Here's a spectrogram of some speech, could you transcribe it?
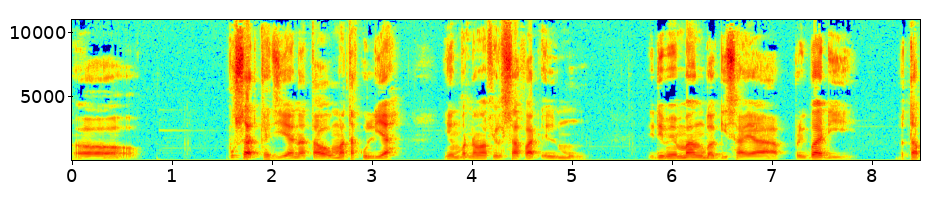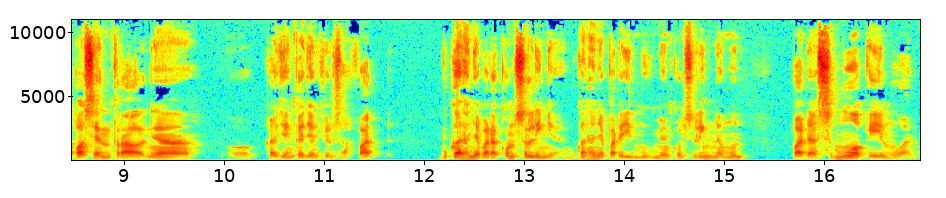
uh, pusat kajian atau mata kuliah yang bernama filsafat ilmu. Jadi memang bagi saya pribadi betapa sentralnya eh, kajian-kajian filsafat bukan hanya pada konseling ya, bukan hanya pada ilmu yang konseling namun pada semua keilmuan.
